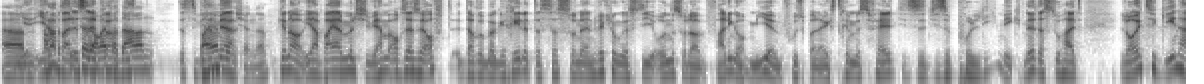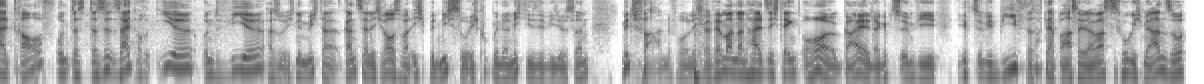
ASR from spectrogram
Ähm, Ja, aber das weil es halt auch einfach- einfach daran, das, wir Bayern ja, München, ne? Genau, ja, Bayern München. Wir haben auch sehr, sehr oft darüber geredet, dass das so eine Entwicklung ist, die uns oder vor allen Dingen auch mir im Fußball extrem missfällt, diese, diese Polemik, ne, dass du halt, Leute gehen halt drauf und das, das seid auch ihr und wir, also ich nehme mich da ganz ehrlich raus, weil ich bin nicht so, ich gucke mir da nicht diese Videos an, mitverantwortlich, weil wenn man dann halt sich denkt, oh geil, da gibt's irgendwie, hier gibt's irgendwie Beef, da sagt der Barca wieder was, das gucke ich mir an, so,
